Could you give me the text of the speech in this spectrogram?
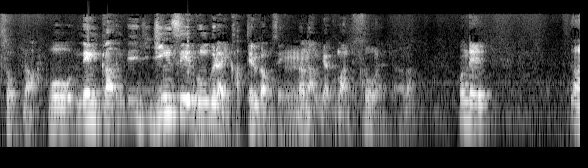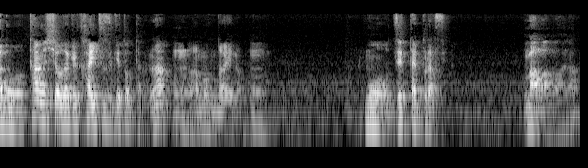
そうな。もう年間え人生分ぐらい買ってるかもしれん。な、うん。何百万ってそう。やったらな。ほんであの単勝だけ買い続けとったらな、うん。あ問題の。うん。もう絶対プラスや。まあまあまあな。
